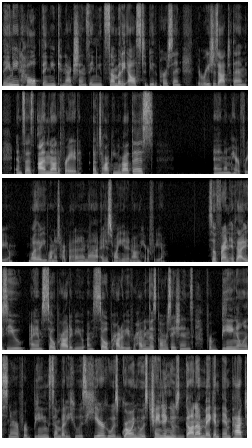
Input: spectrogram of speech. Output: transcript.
They need hope. They need connections. They need somebody else to be the person that reaches out to them and says, I'm not afraid of talking about this, and I'm here for you whether you want to talk about it or not. I just want you to know I'm here for you. So, friend, if that is you, I am so proud of you. I'm so proud of you for having those conversations, for being a listener, for being somebody who is here, who is growing, who is changing, who's gonna make an impact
